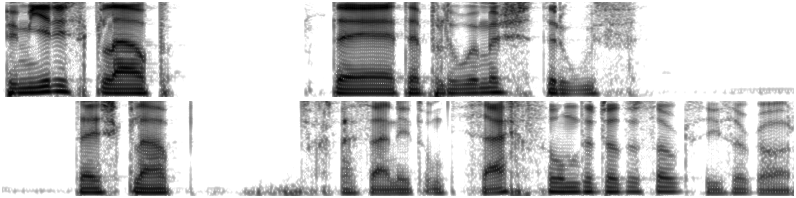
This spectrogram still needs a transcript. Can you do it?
Bei mir ist es, glaube ich, der, der Blumenstrauß. Der ist, glaube ich, ich weiß auch nicht, um die 600 oder so gewesen sogar.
